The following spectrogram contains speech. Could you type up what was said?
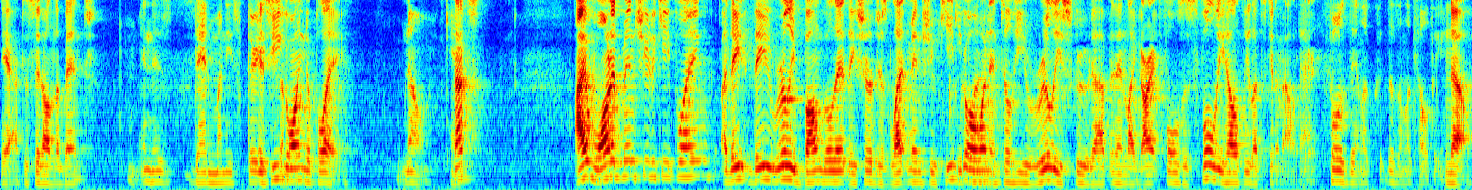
Yeah, to sit on the bench. and his dead money's thirty. Is he something. going to play? No. Can't. That's. I wanted Minshew to keep playing. Uh, They they really bungled it. They should have just let Minshew keep, Keep going playing. until he really screwed up, and then like, all right, Foles is fully healthy. Let's get him out Yeah. there. Foles didn't look doesn't look healthy. No,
